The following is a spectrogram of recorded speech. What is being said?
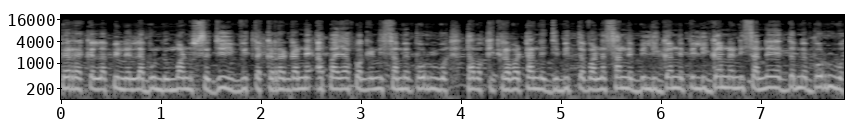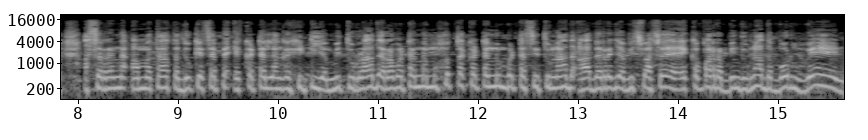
පෙර කළ පින ලැබුණු මනුස්ස ජීවිත කරගන්න අපායක් වගේ නිසා මේ බොරුව. තව කික්‍රවටන්නේ ජීවිත වනසන්නේ පිළිගන්න පිළිගන්න නිසා නේද මේ බොරුව. අසරණ අම්මා තාත්තා දුකේ සැප එකට ළඟ හිටිය මිතුරාද රවටන්න මොහොතකට නුඹට සිතුනාද ආදරය විශ්වාසය එකවර බිඳුනාද බොරුවෙන්.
